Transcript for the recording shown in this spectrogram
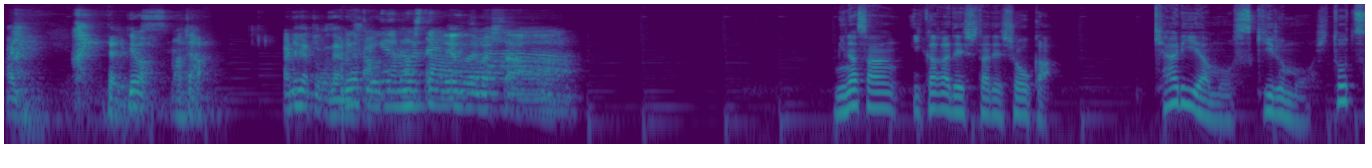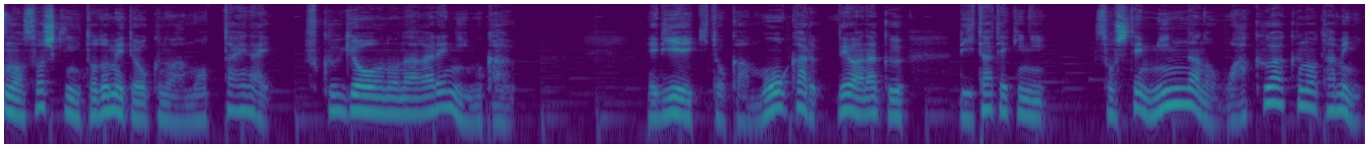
あ、はい。大丈夫ではすまたありがとうございましたありがとうございました。皆さんいかがでしたでしょうか？キャリアもスキルも一つの組織に留めておくのはもったいない副業の流れに向かう。利益とか儲かるではなく利他的に、そしてみんなのワクワクのために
